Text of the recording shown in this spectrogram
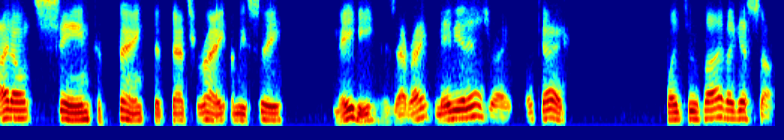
I don't seem to think that that's right. Let me see. Maybe. Is that right? Maybe it is right. Okay. 0.25, I guess so.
